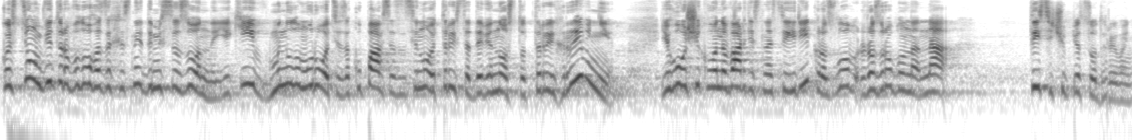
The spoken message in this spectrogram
костюм вітровологозахисний демісезонний, який в минулому році закупався за ціною 393 гривні, його очікувана вартість на цей рік розроблена на 1500 гривень.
